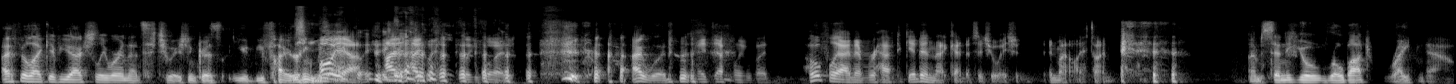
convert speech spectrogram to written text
I, I, feel like if you actually were in that situation, Chris, you'd be firing. oh yeah, exactly. I, I definitely would. I would. I definitely would. Hopefully, I never have to get in that kind of situation in my lifetime. I'm sending you a robot right now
